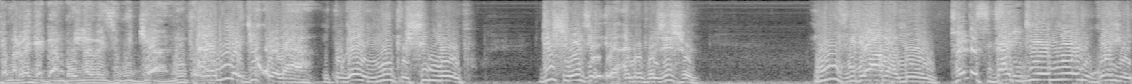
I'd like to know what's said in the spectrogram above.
tamalibajagamba olina bwezibujja nupu ani yagikola? Nkugambye nupu si nupu this is not an opposition. Muvu yabamu gajeemu olugoye.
